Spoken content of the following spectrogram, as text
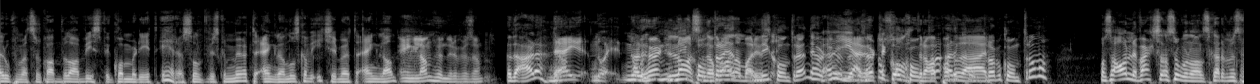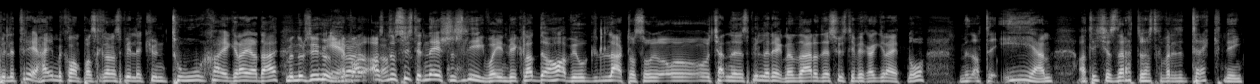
europamesterskapet, da, hvis vi kommer dit. Er det sånn at vi skal møte England? Nå skal vi ikke møte England. England 100 Det er det. Nei, nå, nå Er hørte Larsen noe igjen? Marius. Ny kontra igjen? Jeg hørte Ja, jeg hørte kontra, kontra på Er det det kontra på kontra nå? Og så alle vertsstasjonene skal de spille tre heimekamper, skal de spille kun to? Hva er greia der? Men når du sier 100 Jeg altså, Nå syns jeg Nations League var innvikla. Da har vi jo lært oss å, å, å kjenne spillereglene der, og det syns jeg virker greit nå. Men at det er EM, at det ikke så rett og slett skal være trekning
